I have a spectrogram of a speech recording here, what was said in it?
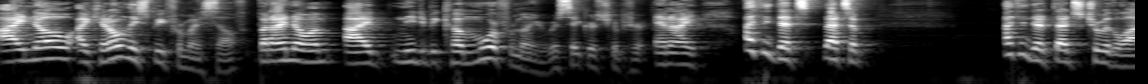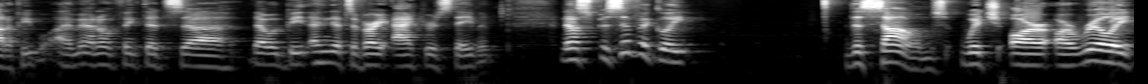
I know I can only speak for myself, but I know I'm, I need to become more familiar with sacred scripture. And I, I think that's that's a I think that that's true with a lot of people. I mean, I don't think that's uh, that would be. I think that's a very accurate statement. Now, specifically, the Psalms, which are, are really,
